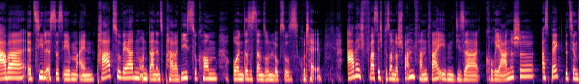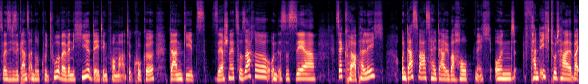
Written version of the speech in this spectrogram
Aber äh, Ziel ist es eben, ein Paar zu werden und dann ins Paradies zu kommen. Und das ist dann so ein Luxushotel. Aber ich, was ich besonders spannend fand, war eben dieser koreanische Aspekt, beziehungsweise diese ganz andere Kultur. Weil wenn ich hier Dating-Formate gucke, dann geht es sehr schnell zur Sache und es ist sehr, sehr körperlich. Und das war es halt da überhaupt nicht. Und fand ich total, war,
